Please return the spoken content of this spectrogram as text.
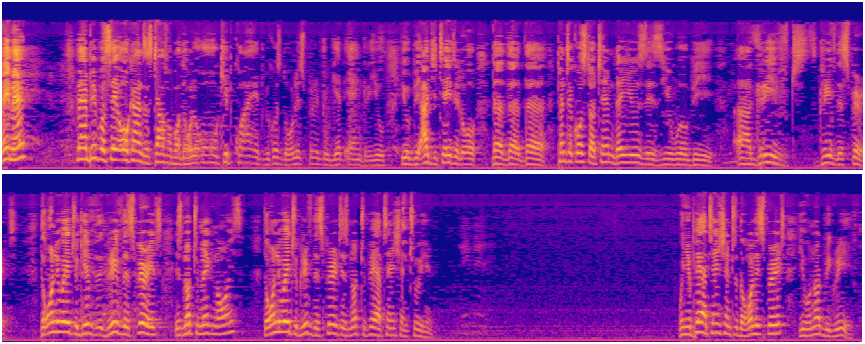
Amen. Amen. Man, people say all kinds of stuff about the Holy. Oh, keep quiet because the Holy Spirit will get angry. You you'll be agitated, or the the the Pentecostal term they use is you will be uh, grieved, grieve the Spirit. The only way to give the, grieve the Spirit is not to make noise. The only way to grieve the Spirit is not to pay attention to Him. When you pay attention to the Holy Spirit, you will not be grieved.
